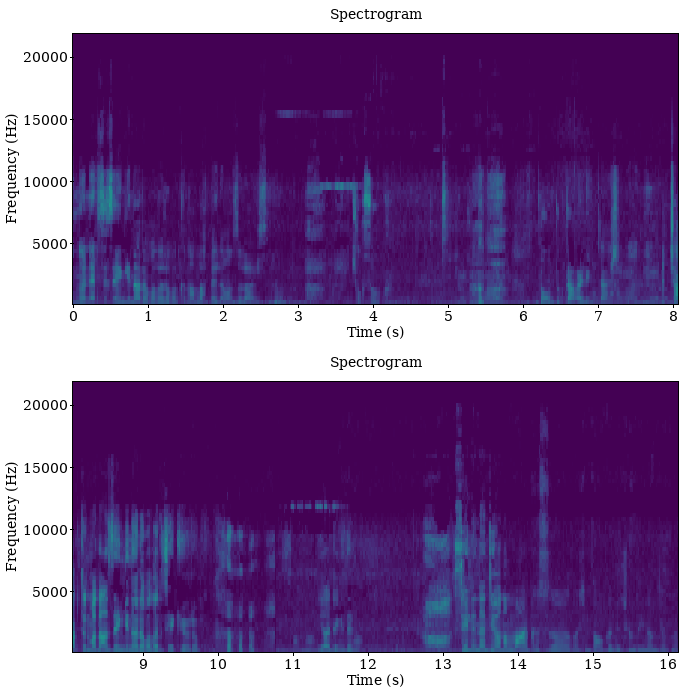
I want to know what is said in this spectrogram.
Bunların hepsi zengin. Arabalara bakın. Allah belanızı versin. Çok soğuk. Donduk darlingler. Çaktırmadan zengin arabaları çekiyorum. İyi hadi gidelim. Selina Dion'un markası. Bak şimdi dalga geçiyorum da inanacaklar.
